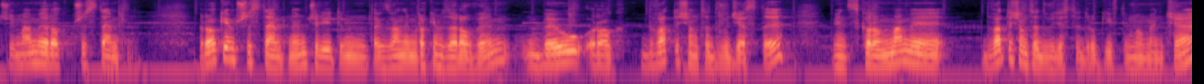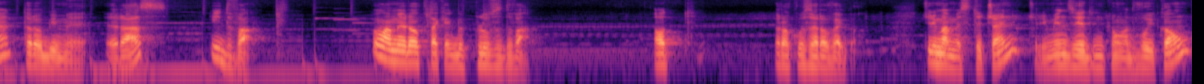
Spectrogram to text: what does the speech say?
czyli mamy rok przystępny. Rokiem przystępnym, czyli tym tak zwanym rokiem zerowym, był rok 2020, więc skoro mamy 2022 w tym momencie, to robimy raz i dwa. Bo mamy rok tak jakby plus dwa od roku zerowego. Czyli mamy styczeń, czyli między jedynką a dwójką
